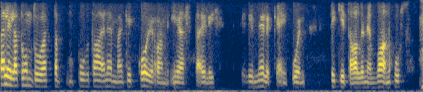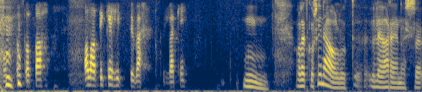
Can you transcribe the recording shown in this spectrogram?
välillä tuntuu, että puhutaan enemmänkin koiran iästä, eli, eli melkein kuin digitaalinen vanhus, mutta tota, alati kehittyvä kylläkin. Mm. Oletko sinä ollut Yle Areenassa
